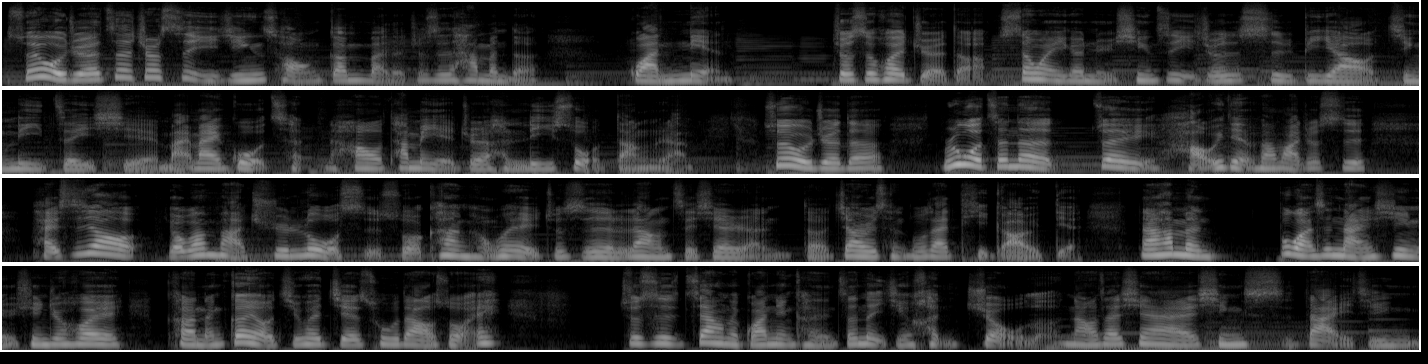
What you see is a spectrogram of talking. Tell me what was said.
所以我觉得这就是已经从根本的，就是他们的观念。就是会觉得，身为一个女性，自己就是势必要经历这一些买卖过程，然后他们也觉得很理所当然。所以我觉得，如果真的最好一点的方法，就是还是要有办法去落实，说看可不可以就是让这些人的教育程度再提高一点。那他们不管是男性、女性，就会可能更有机会接触到说，哎，就是这样的观念可能真的已经很旧了，然后在现在新时代已经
